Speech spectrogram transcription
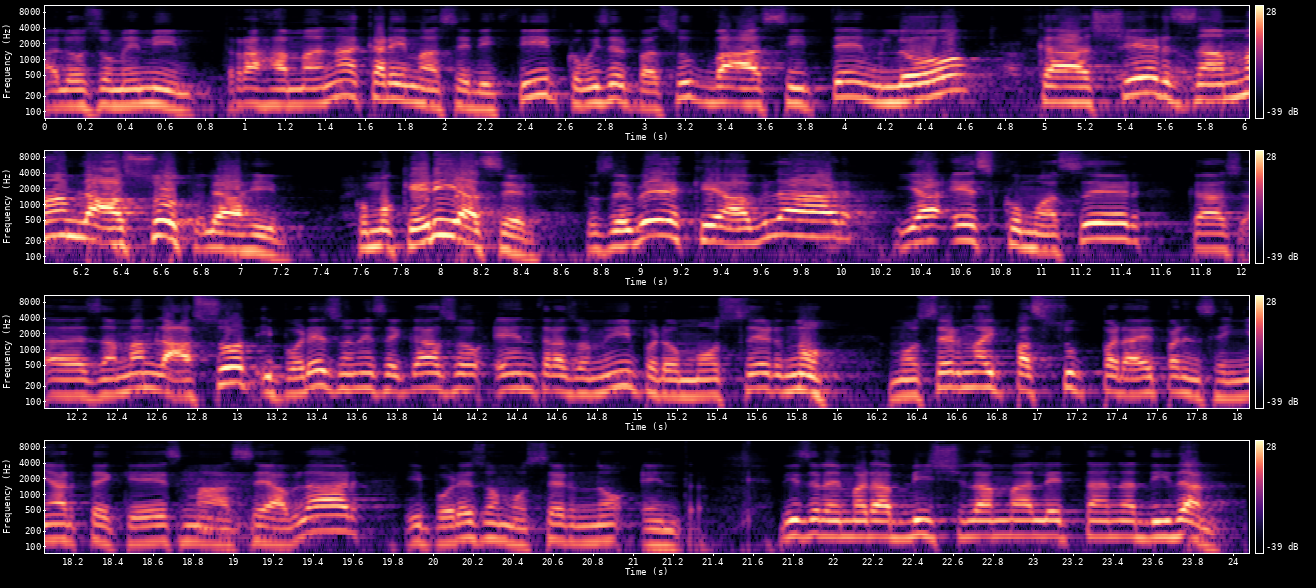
a los omemim. Rahamaná kare distiv, como dice el pasuk, va asitem lo kasher zamam la asot le ahib. Como quería hacer. Entonces ves que hablar ya es como hacer, eh, y por eso en ese caso entras omemim, pero moser no. Moser no hay pasuk para él para enseñarte que es más hablar, y por eso moser no entra. Dice la Emara letana didan.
